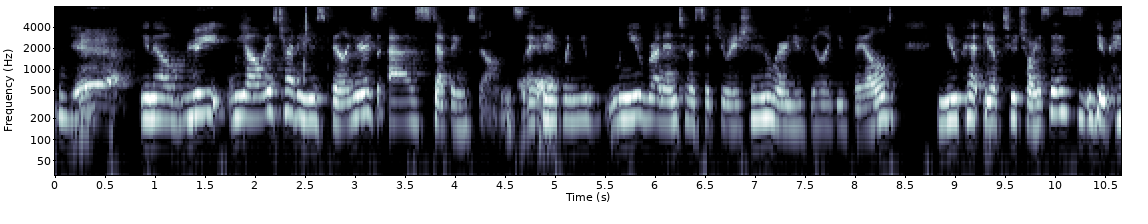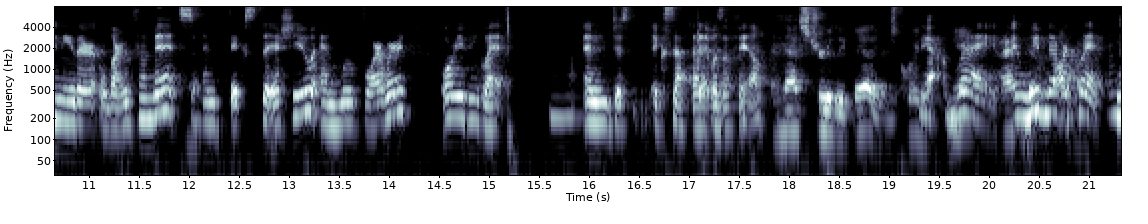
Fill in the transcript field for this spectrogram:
Mm-hmm. Yeah. You know, we we always try to use failures as stepping stones. I think when you when you run into a situation where you feel like you failed, you can you have two choices. You can either learn from it and fix the issue and move forward, or you can quit Mhm. and just accept that it was a fail. And that's truly failure is quitting. Yeah. Man, right. I And we've never quit.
